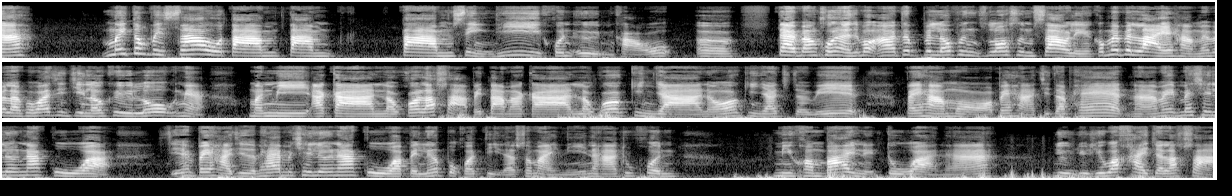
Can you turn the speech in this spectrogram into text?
นะ ไม่ต้องไปเศร้าตามตามตามสิ่งที่คนอื่นเขา เออ แต่บางคนอาจจะบอกอ้าวจะเป็นโรคโรคซึมเศร้าอะไรเงี้ย ก็ไม่เป็นไรค่ะ ไม่เป็นไร เพราะว่าจริงๆ แล้วคือโรคเนี่ย มันมีอาการ เราก็รักษาไปตามอาการ เราก็กินยาเนาะ กินยาจิตเวช ไปหาหมอไปหาจิตแพทย์นะไม่ไม่ใช่เรื่องน่ากลัว ไปหาจิตแพทย์ไม่ใช่เรื่องน่ากลัว เป็นเรื่องปกติแล้วสมัยนี้นะคะ ทุกคนมีความบ้าอยู่ในตัวนะอยู่อยู่ที่ว่าใครจะรักษา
